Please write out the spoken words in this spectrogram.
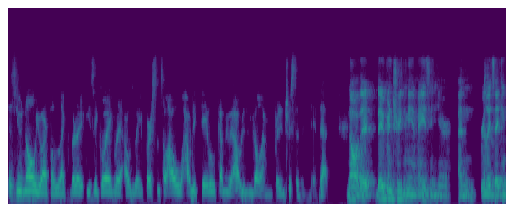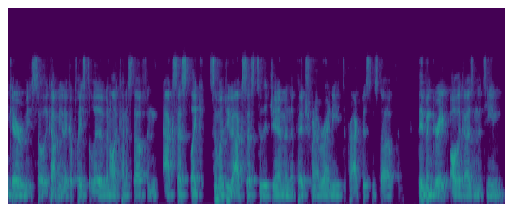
as you know, you are probably like very easygoing, very outgoing person. So how how did they welcome you? How did it go? I'm pretty interested in, in that. No, they they've been treating me amazing here and really taking care of me. So they got me like a place to live and all that kind of stuff and access like similar to access to the gym and the pitch whenever I need to practice and stuff. And they've been great. All the guys on the team.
